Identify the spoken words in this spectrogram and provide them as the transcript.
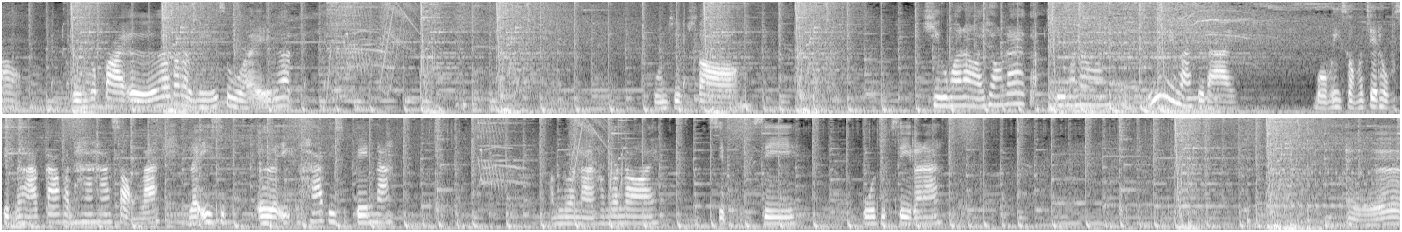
ว ปูนเข้าไปเออถ้าแบบนี้สวยก็คูณ12 คิวมาหน่อยช่องแรกอะคิวมาหน่อยนี่มีมาเสียดายบวกอีก 2760 นะคะ 9,552 ละ และอีก10เอออีก5ปีสเปนนะคำนวณหน่อยคำนวณหน่อย 14คูณ14 แล้วนะ เออ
